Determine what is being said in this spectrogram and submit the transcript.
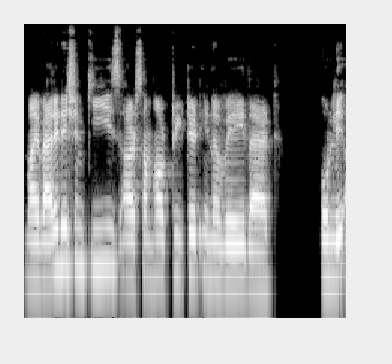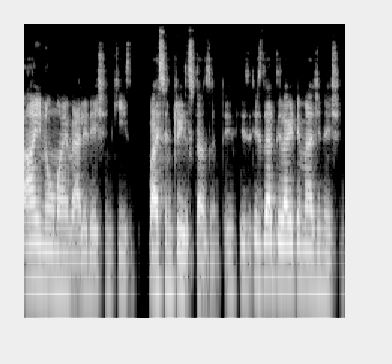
my validation keys are somehow treated in a way that only I know my validation keys. Bison Trails doesn't. Is, is that the right imagination?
